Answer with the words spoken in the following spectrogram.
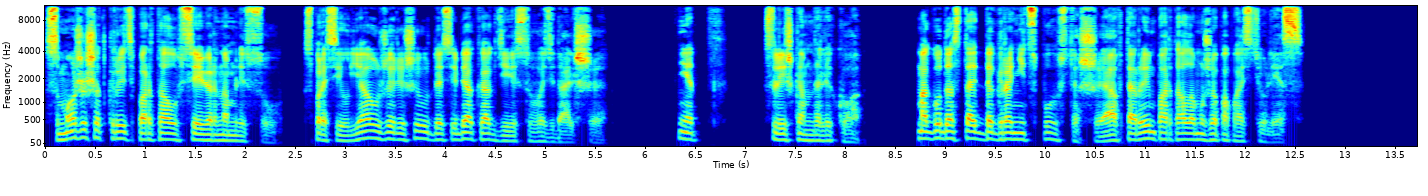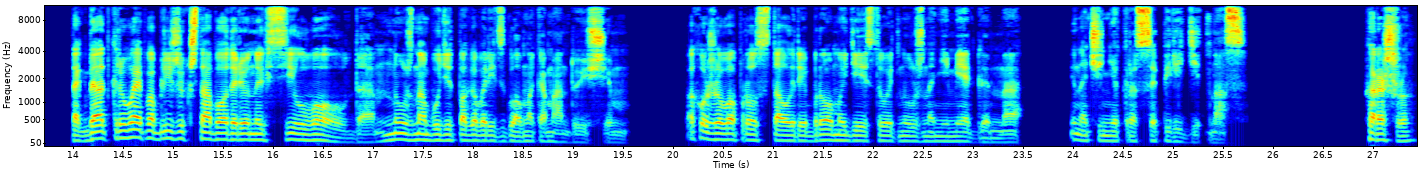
«Сможешь открыть портал в Северном лесу?» — спросил я, уже решил для себя, как действовать дальше. «Нет, слишком далеко. Могу достать до границ пустоши, а вторым порталом уже попасть в лес». «Тогда открывай поближе к штабу одаренных сил Волда. Нужно будет поговорить с главнокомандующим». Похоже, вопрос стал ребром, и действовать нужно немедленно, иначе Некрас опередит нас. Хорошо.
